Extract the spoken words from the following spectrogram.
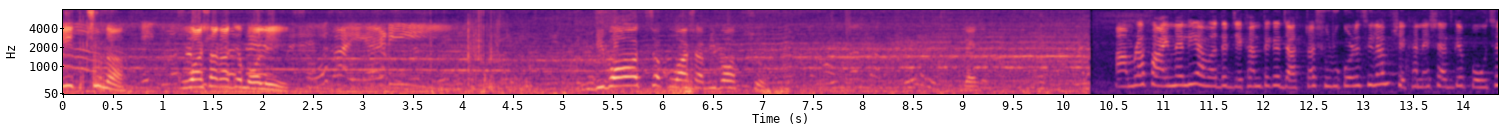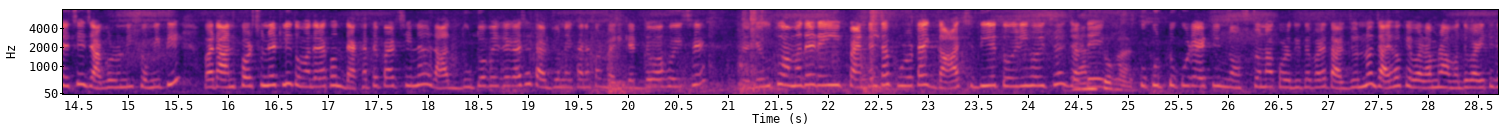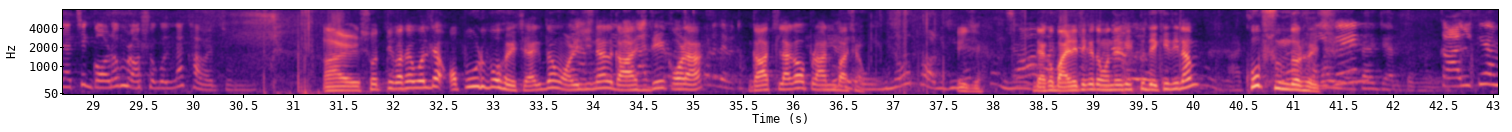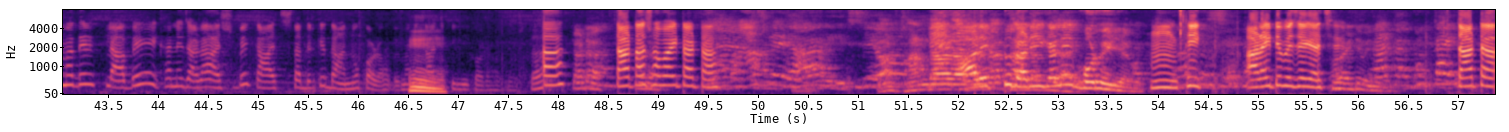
কিচ্ছু না। কুয়াশা কাকে বলে? বিভৎস কুয়াশা বিভৎস। দেখো। আমরা ফাইনালি আমাদের যেখান থেকে যাত্রা শুরু করেছিলাম সেখানে এসে আজকে পৌঁছেছি জাগরণী সমিতি। বাট আনফর্চুনেটলি তোমাদের এখন দেখাতে পারছি না। রাত দুটো বেজে গেছে তার জন্য এখানে এখন ব্যারিকেড দেওয়া হয়েছে। যেহেতু আমাদের এই প্যান্ডেলটা পুরোটাই গাছ দিয়ে তৈরি হয়েছে যাতে কুকুর টুকুরে আর কি নষ্ট না করে দিতে পারে তার জন্য যাই হোক এবার আমরা আমাদের বাড়িতে যাচ্ছি গরম রসগোল্লা খাওয়ার জন্য। আর সত্যি কথা বলতে অপূর্ব হয়েছে একদম অরিজিনাল গাছ দিয়ে করা গাছ লাগাও প্রাণ বাঁচাও। এই যে দেখো বাইরে থেকে তোমাদেরকে একটু দেখিয়ে দিলাম খুব সুন্দর হয়েছে। কালকে আমাদের ক্লাবে এখানে যারা আসবে গাছ তাদেরকে দানও করা হবে মানে গাছ বিলি করা হবে। টাটা। সবাই টাটা। আর একটু দাঁড়িয়ে গেলে ভোর হয়ে যাবে। হুম ঠিক আড়াইটে বেজে গেছে। টাটা।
